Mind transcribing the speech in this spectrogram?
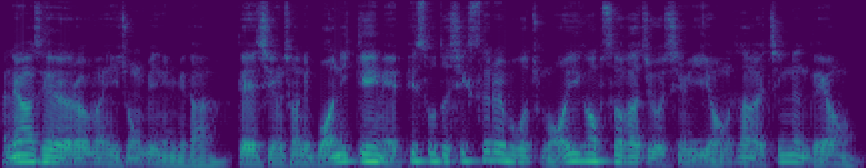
안녕하세요 여러분. 이종빈입니다. 네 지금 저는 머니게임 에피소드 6를 보고 좀 어이가 없어가지고 지금 이 영상을 찍는데요.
